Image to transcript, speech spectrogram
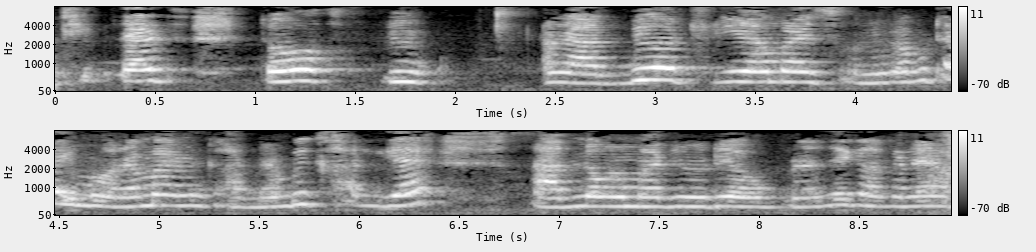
थे ब्रेड तो रात भी हो चुकी है हमारे सोने का भी टाइम हो रहा है मैंने खाना भी खा लिया है आप लोग हमारी वीडियो ऊपर देखा करें आप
